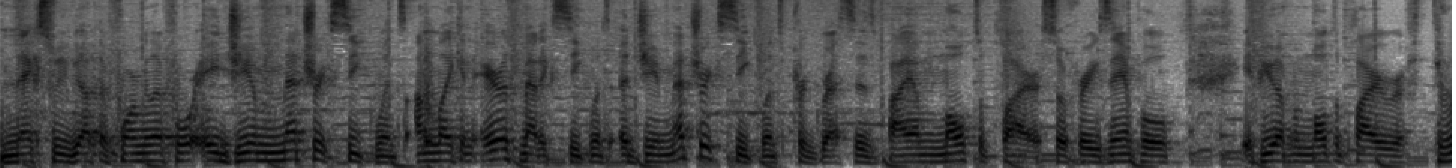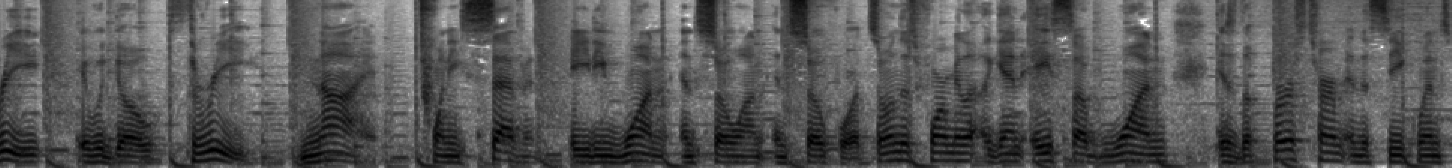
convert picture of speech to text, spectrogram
Next, we've got the formula for a geometric sequence. Unlike an arithmetic sequence, a geometric sequence progresses by a multiplier. So for example, if you have a multiplier of 3, it would go 3, 9, 27, 81, and so on and so forth. So in this formula, again, a sub 1 is the first term in the sequence.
